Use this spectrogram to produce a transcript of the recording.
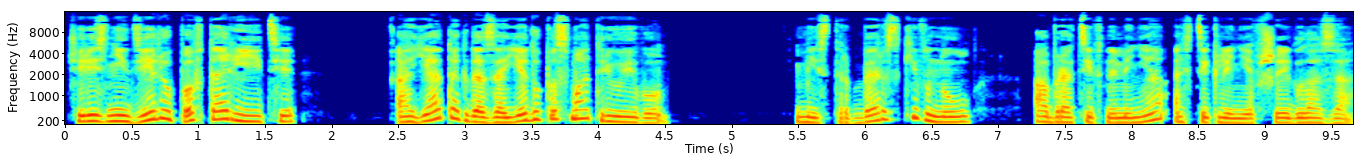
Через неделю повторите, а я тогда заеду посмотрю его». Мистер Берс кивнул, обратив на меня остекленевшие глаза.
